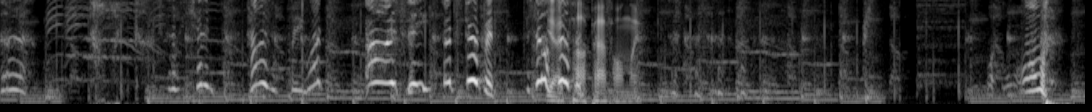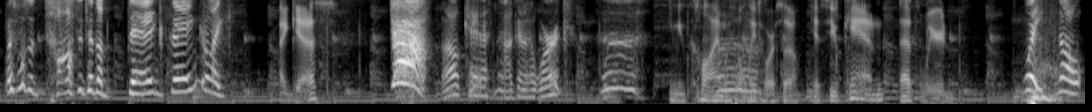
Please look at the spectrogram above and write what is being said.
Oh my god, you gotta be kidding. How is it? Wait, what? Oh, I see. That's stupid. It's still Yeah, stupid. top half only. What, what, am I supposed to toss it to the dang thing? Like, I guess. ah! Okay, that's not gonna work. Can you climb with only torso? Yes, you can. That's weird. Wait, no.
